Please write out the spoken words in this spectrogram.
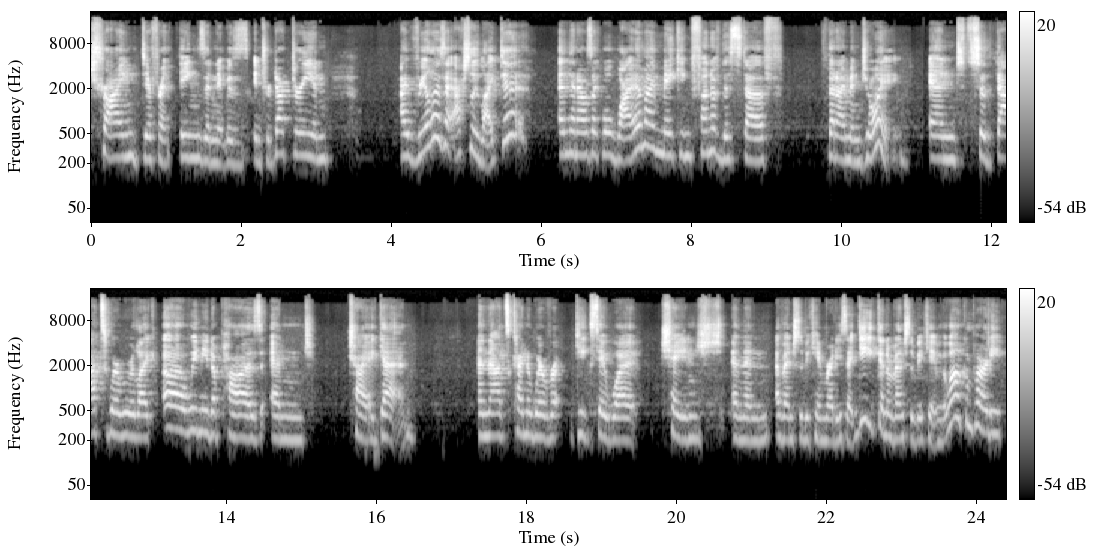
trying different things and it was introductory and I realized I actually liked it. And then I was like, well, why am I making fun of this stuff that I'm enjoying? And so that's where we were like, oh, we need to pause and try again. And that's kind of where Geek Say What changed and then eventually became Ready Set Geek and eventually became the Welcome Party.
